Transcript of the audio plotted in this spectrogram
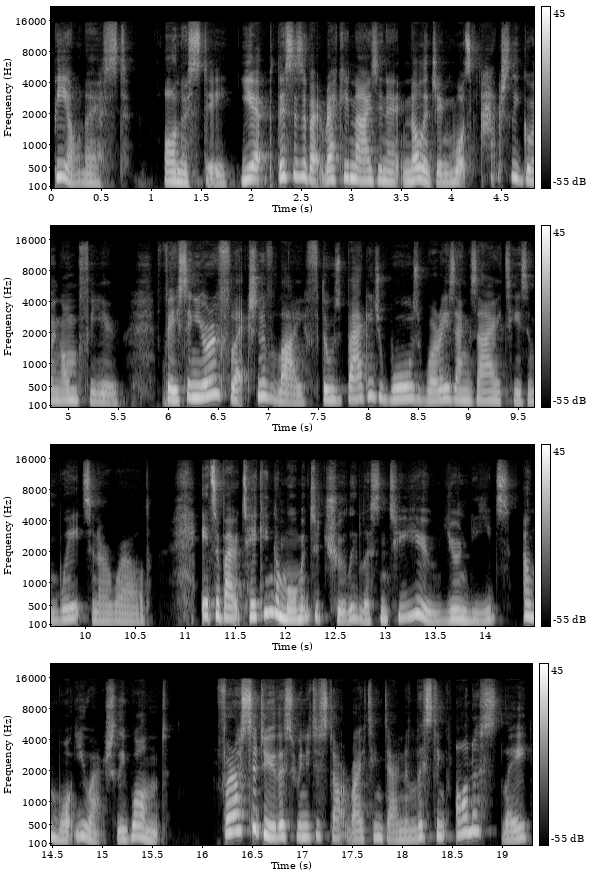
Be honest. Honesty. Yep, this is about recognizing and acknowledging what's actually going on for you, facing your reflection of life, those baggage, woes, worries, anxieties, and weights in our world. It's about taking a moment to truly listen to you, your needs, and what you actually want. For us to do this, we need to start writing down and listing honestly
